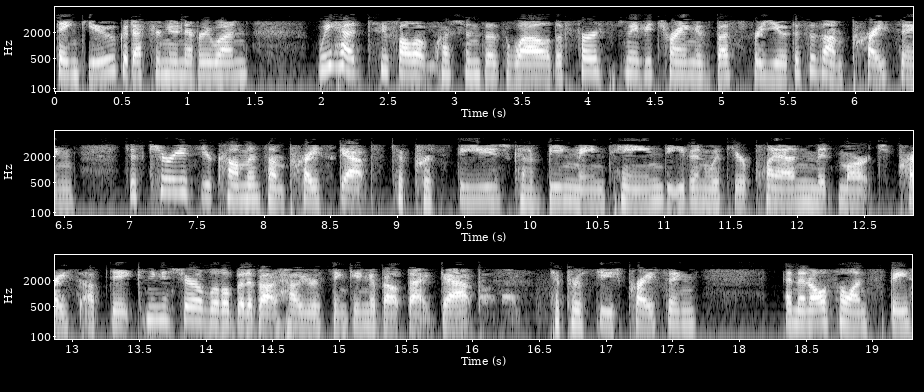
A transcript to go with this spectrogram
Thank you. Good afternoon, everyone. We had two follow-up questions as well. The first, maybe Tarang is best for you. This is on pricing. Just curious your comments on price gaps to prestige kind of being maintained even with your planned mid-March price update. Can you share a little bit about how you're thinking about that gap to prestige pricing? And then also on space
